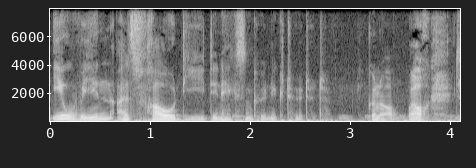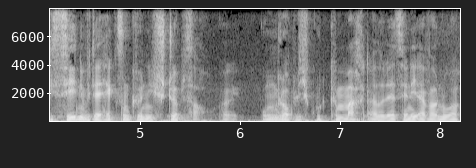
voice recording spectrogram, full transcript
Eowen als Frau, die den Hexenkönig tötet. Genau. Und auch die Szene, wie der Hexenkönig stirbt, ist auch unglaublich gut gemacht. Also der ist ja nicht einfach nur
